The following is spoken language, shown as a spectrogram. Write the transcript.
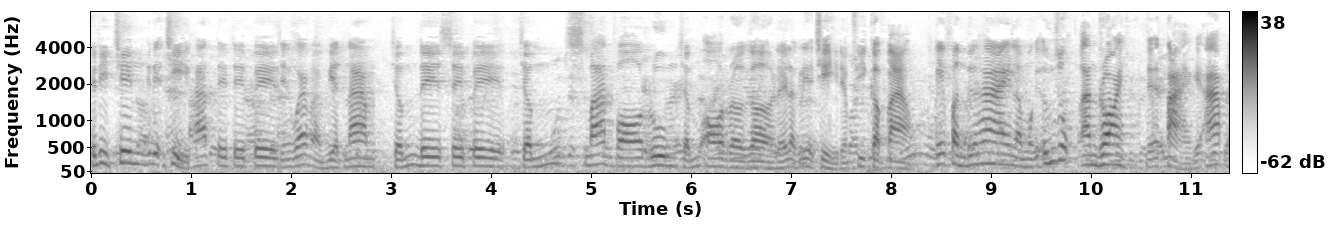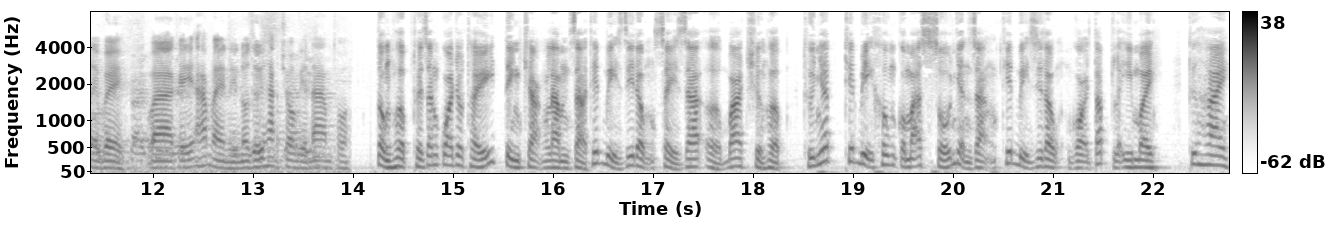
Thế thì trên cái địa chỉ http trên web là vietnam.dcp.smartforum.org đấy là cái địa chỉ để truy cập vào. Cái phần thứ hai là một cái ứng dụng Android để tải cái app này về và cái app này thì nó giới hạn cho Việt Nam thôi. Tổng hợp thời gian qua cho thấy tình trạng làm giả thiết bị di động xảy ra ở 3 trường hợp. Thứ nhất, thiết bị không có mã số nhận dạng thiết bị di động gọi tắt là email. Thứ hai,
